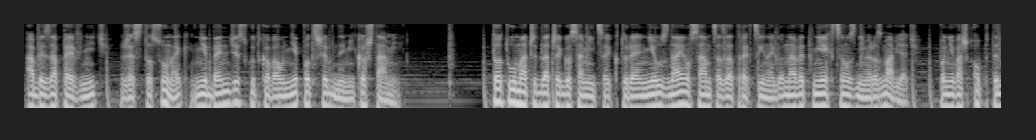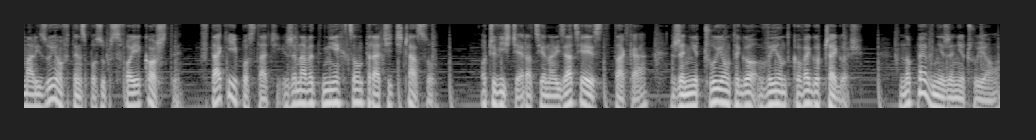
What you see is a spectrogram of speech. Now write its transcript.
aby zapewnić, że stosunek nie będzie skutkował niepotrzebnymi kosztami. To tłumaczy, dlaczego samice, które nie uznają samca za atrakcyjnego, nawet nie chcą z nim rozmawiać, ponieważ optymalizują w ten sposób swoje koszty w takiej postaci, że nawet nie chcą tracić czasu. Oczywiście racjonalizacja jest taka, że nie czują tego wyjątkowego czegoś. No pewnie, że nie czują,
